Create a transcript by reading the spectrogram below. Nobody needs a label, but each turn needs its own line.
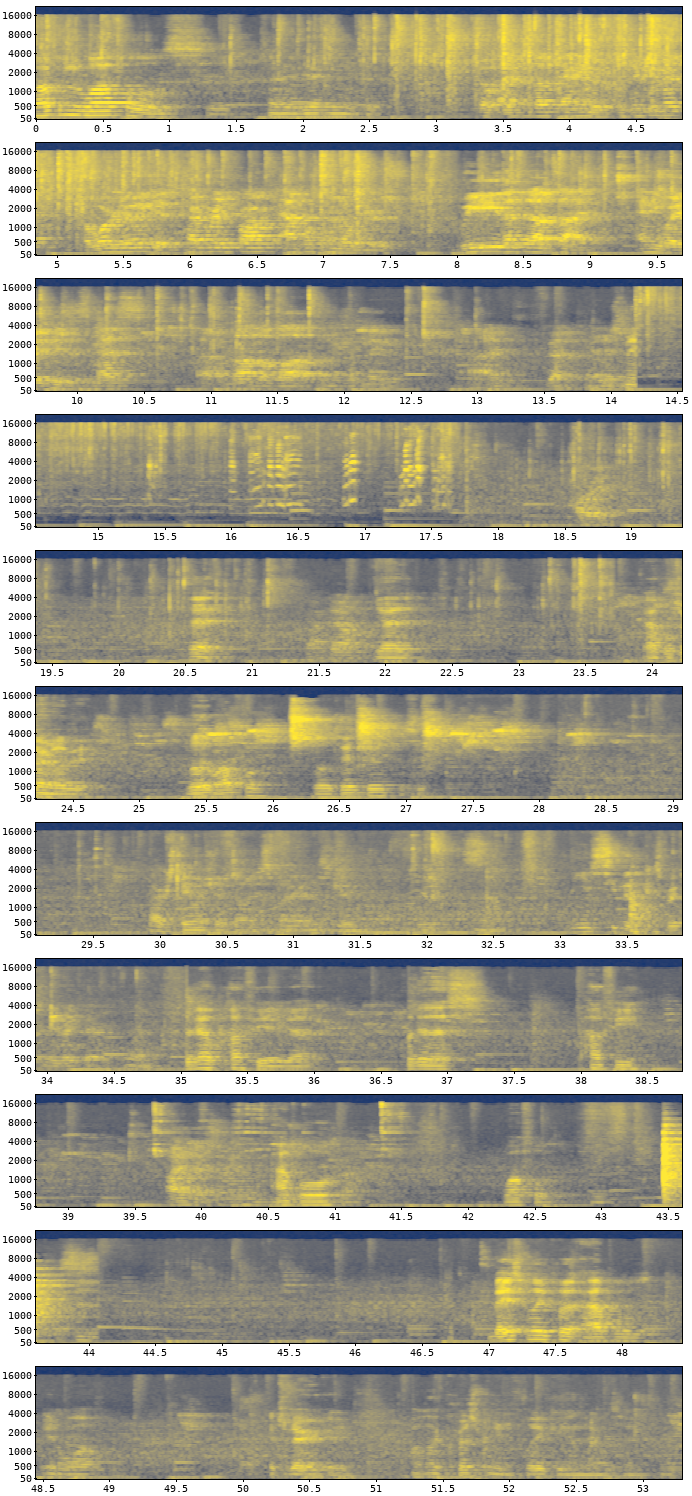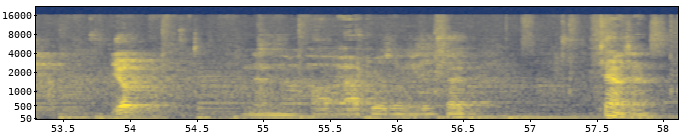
Welcome to Waffles. Yeah.
So I just left Annie with predicament. But what we're doing is Pepperidge Farms apple turnovers. We left it outside. Anyways, here's this mess. Uh, blah blah blah. Something something. Uh, I forgot. to finish. All right.
Hey,
Calm down.
got it. Apple turnover. Will it waffle? Will it taste good? Let's see. Our extinguishers don't expire. That's good.
Dude, you see the expiration date right there.
Look how puffy it got. Look at this. Puffy
Finally, something.
Apple. waffle. Basically put apples in a waffle. It's very good. I like crispy and flaky on the outside.
Yep.
And then the hot apples on the inside. 10 out of 10.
